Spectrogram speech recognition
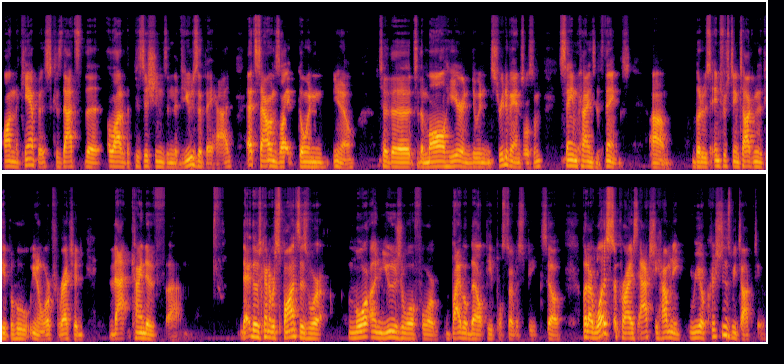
on the campus because that's the a lot of the positions and the views that they had. That sounds like going, you know, to the to the mall here and doing street evangelism, same kinds of things. Um, but it was interesting talking to the people who you know work for Wretched. That kind of um, that, those kind of responses were more unusual for Bible Belt people, so to speak. So, but I was surprised actually how many real Christians we talked to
